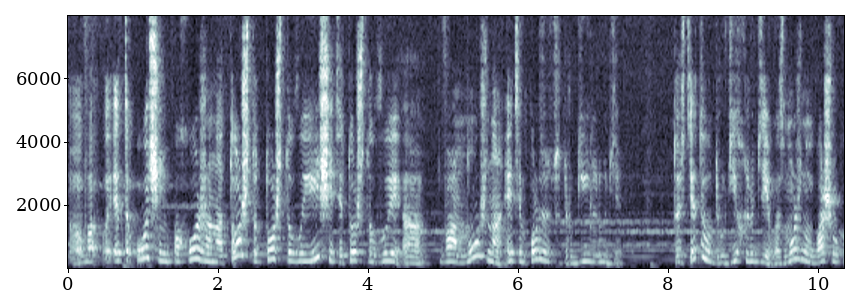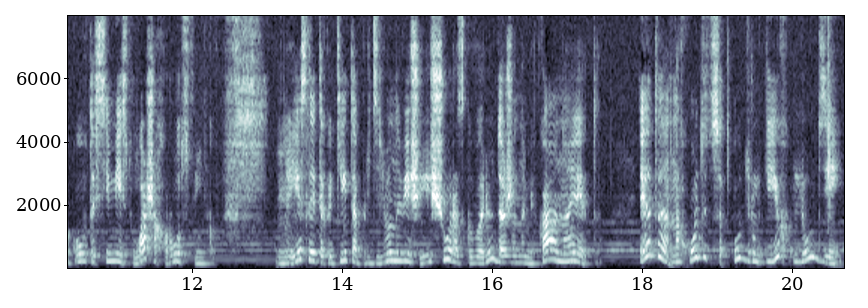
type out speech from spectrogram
Это очень похоже на то, что то, что вы ищете, то, что вы, а, вам нужно, этим пользуются другие люди. То есть это у других людей, возможно, у вашего какого-то семейства, у ваших родственников. Если это какие-то определенные вещи. Еще раз говорю, даже намекаю на это. Это находится у других людей.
